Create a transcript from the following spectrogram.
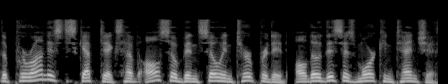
The Pyrrhonist skeptics have also been so interpreted, although this is more contentious.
